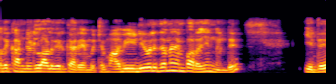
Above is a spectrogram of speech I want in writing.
അത് കണ്ടിട്ടുള്ള ആളുകൾക്ക് അറിയാൻ പറ്റും. ആ വീഡിയോയിൽ തന്നെ ഞാൻ പറയുന്നുണ്ട്. ഇത്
